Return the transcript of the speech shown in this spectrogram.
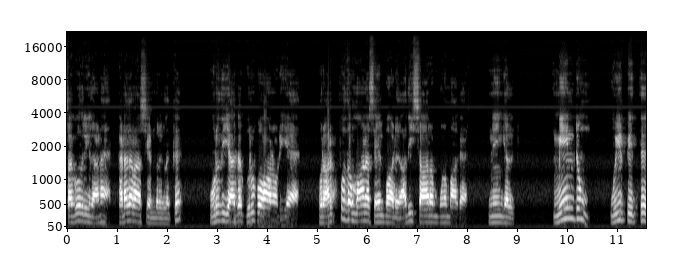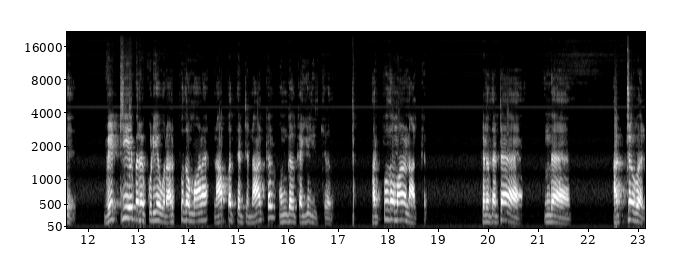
சகோதரிகளான கடகராசி என்பவர்களுக்கு உறுதியாக குரு பகவானுடைய ஒரு அற்புதமான செயல்பாடு அதிசாரம் மூலமாக நீங்கள் மீண்டும் உயிர்ப்பித்து வெற்றியை பெறக்கூடிய ஒரு அற்புதமான நாற்பத்தெட்டு நாட்கள் உங்கள் கையில் இருக்கிறது. அற்புதமான நாட்கள். கிட்டத்தட்ட இந்த அக்டோபர்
